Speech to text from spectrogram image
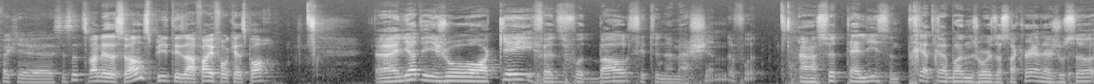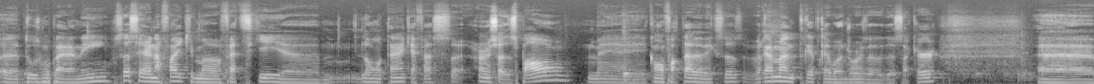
Fait que euh, c'est ça, tu vends des assurances, puis tes enfants ils font quel sport? Euh, Elliot, il joue au hockey, il fait du football, c'est une machine de foot. Ensuite, Tali, c'est une très très bonne joueuse de soccer. Elle joue ça euh, 12 mois par année. Ça, c'est une affaire qui m'a fatigué euh, longtemps qu'elle fasse un seul sport, mais elle est confortable avec ça. C'est vraiment une très très bonne joueuse de, soccer. Euh,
